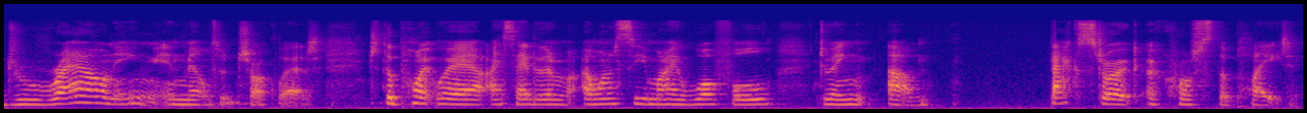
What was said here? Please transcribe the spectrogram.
drowning in melted chocolate to the point where I say to them, I want to see my waffle doing um, backstroke across the plate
